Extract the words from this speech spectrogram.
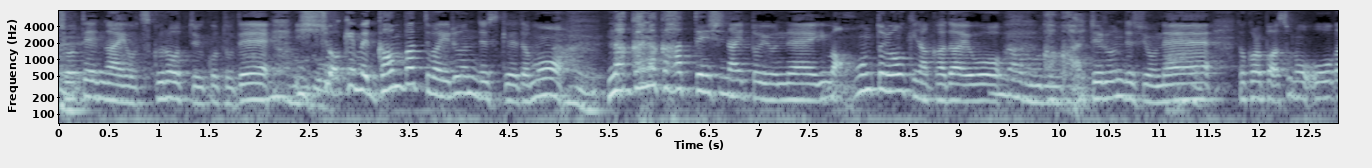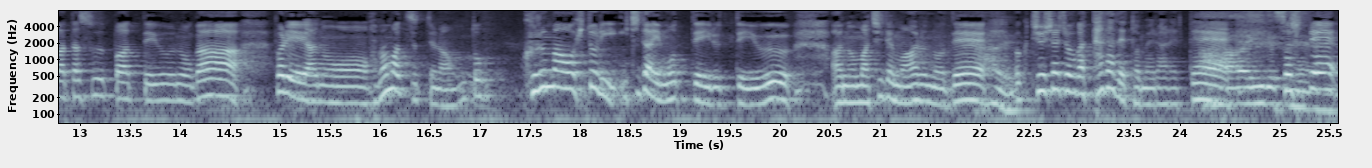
商店街を作ろうということで、はい、一生懸命頑張ってはいるんですけれども、はい、なかなか発展しないというね今本当に大きな課題を抱えてるんですよね、はい、だからやっぱその大型スーパーっていうのがやっぱりあの浜松っていうのは本当車を1人1台持っているっていうあの街でもあるので、はい、駐車場がタダで止められて、ね、そして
